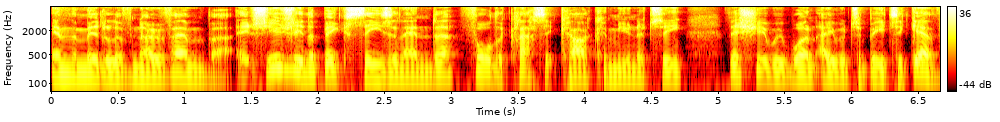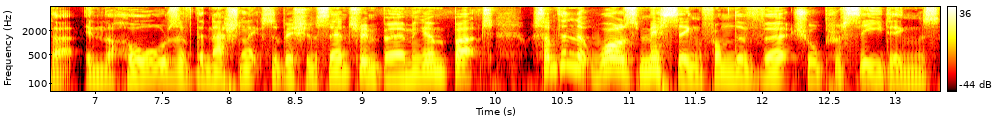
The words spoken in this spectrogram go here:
in the middle of November. It's usually the big season ender for the classic car community. This year we weren't able to be together in the halls of the National Exhibition Centre in Birmingham, but something that was missing from the virtual proceedings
